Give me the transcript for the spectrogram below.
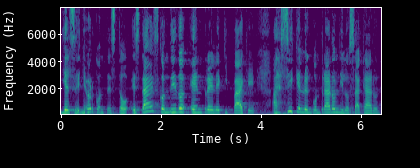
Y el Señor contestó, está escondido entre el equipaje. Así que lo encontraron y lo sacaron.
